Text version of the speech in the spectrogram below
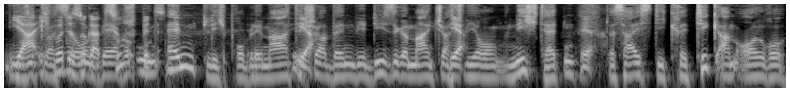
Die ja, Situation ich würde sogar wäre zuspitzen. unendlich problematischer, ja. wenn wir diese Gemeinschaftswährung ja. nicht hätten. Ja. Das heißt, die Kritik am Euro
